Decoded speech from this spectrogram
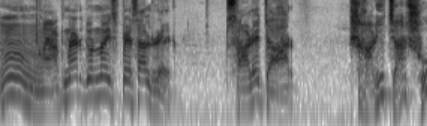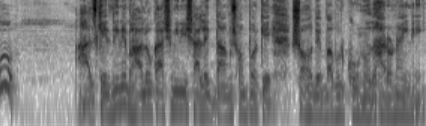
হুম আপনার জন্য স্পেশাল রেট সাড়ে চার। সাড়ে চারশো? আজকের দিনে ভালো কাশ্মীরি শালের দাম সম্পর্কে সহদেববাবুর কোনো ধারণাই নেই।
